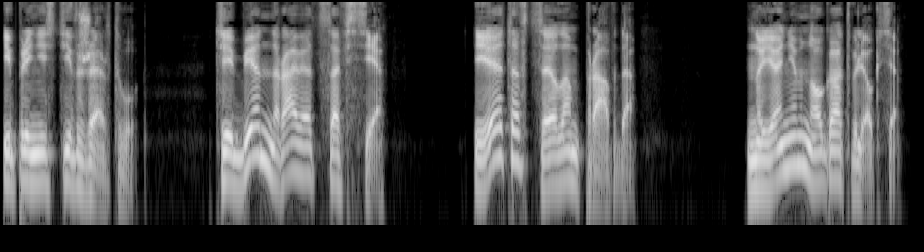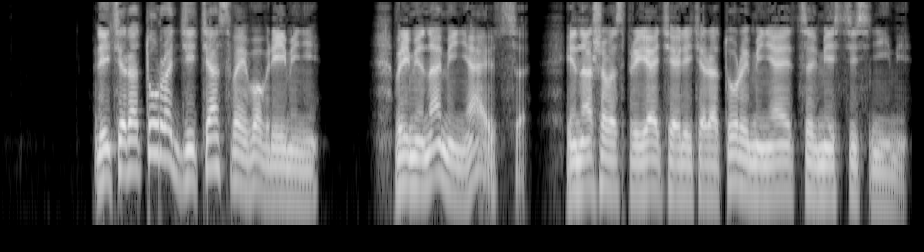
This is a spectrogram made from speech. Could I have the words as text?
и принести в жертву. Тебе нравятся все. И это в целом правда. Но я немного отвлекся. Литература – дитя своего времени. Времена меняются, и наше восприятие литературы меняется вместе с ними.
